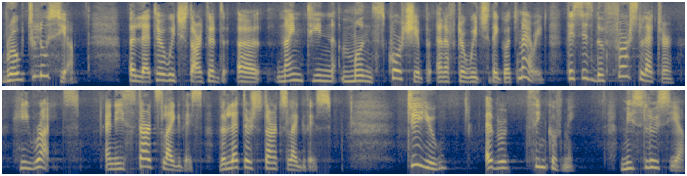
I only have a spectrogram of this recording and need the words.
wrote to Lucia a letter which started a 19 months courtship and after which they got married. This is the first letter he writes. And he starts like this. The letter starts like this. Do you ever think of me? Miss Lucia,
